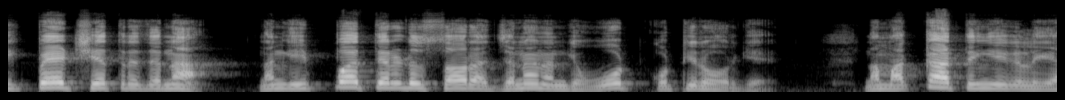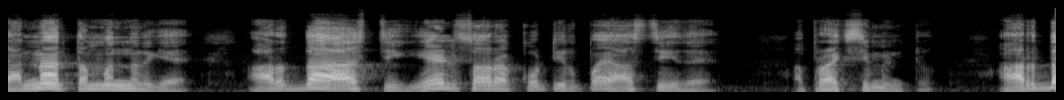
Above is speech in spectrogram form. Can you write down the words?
ಚಿಕ್ಕಪೇಟ್ ಕ್ಷೇತ್ರ ಜನ ನನಗೆ ಇಪ್ಪತ್ತೆರಡು ಸಾವಿರ ಜನ ನನಗೆ ಓಟ್ ಕೊಟ್ಟಿರೋರಿಗೆ, ನಮ್ಮ ಅಕ್ಕ ತಂಗಿಗಳಿಗೆ, ಅಣ್ಣ ತಮ್ಮಂದರಿಗೆ ಅರ್ಧ ಆಸ್ತಿ, ಏಳು ಸಾವಿರ ಕೋಟಿ ರೂಪಾಯಿ ಆಸ್ತಿ ಇದೆ, ಅಪ್ರಾಕ್ಸಿಮೆಂಟು. ಅರ್ಧ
